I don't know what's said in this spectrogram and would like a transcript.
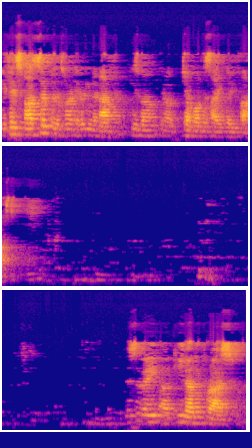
If it's not simple, it's not evident enough, he's going to you know, jump off the side very fast. This is a very uh, key learning for us.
